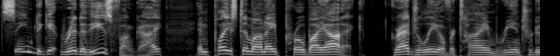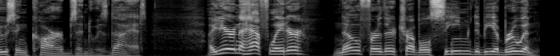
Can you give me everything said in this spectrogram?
seemed to get rid of these fungi and placed him on a probiotic, gradually over time reintroducing carbs into his diet. A year and a half later, no further trouble seemed to be a brewin'.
